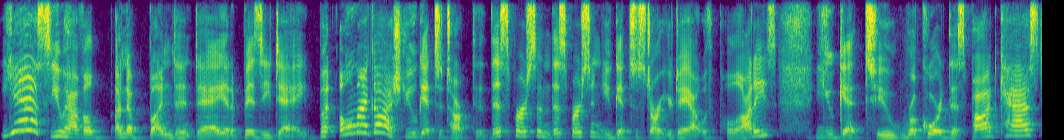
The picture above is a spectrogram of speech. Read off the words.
Yes, you have a, an abundant day and a busy day, but oh my gosh, you get to talk to this person, this person. You get to start your day out with Pilates. You get to record this podcast.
